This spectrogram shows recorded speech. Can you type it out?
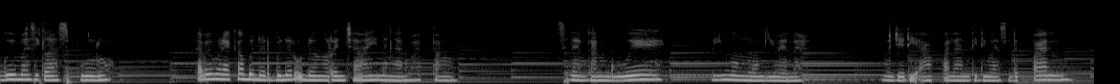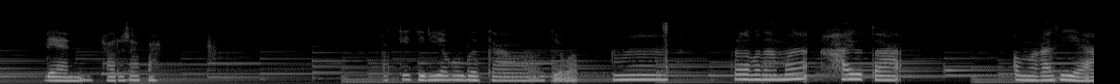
Gue masih kelas 10 tapi mereka bener-bener udah ngerencanain dengan matang. Sedangkan gue bingung mau gimana, mau jadi apa nanti di masa depan, dan harus apa. Oke, jadi aku bakal jawab. Hmm, pertama-tama, hai Uta. Oh, makasih ya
